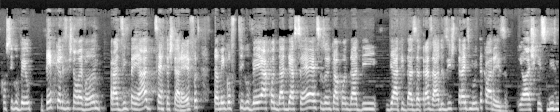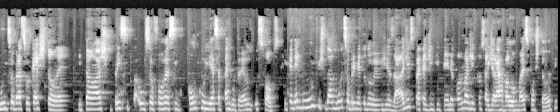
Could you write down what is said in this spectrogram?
consigo ver o tempo que eles estão levando para desempenhar certas tarefas, também consigo ver a quantidade de acessos ou então a quantidade de, de atividades atrasadas, isso traz muita clareza. E eu acho que isso diz muito sobre a sua questão, né? Então, acho que principal, se eu for assim, concluir essa pergunta, né, os, os, focos, entender muito, estudar muito sobre metodologias ágeis, para que a gente entenda como a gente consegue gerar valor mais constante,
